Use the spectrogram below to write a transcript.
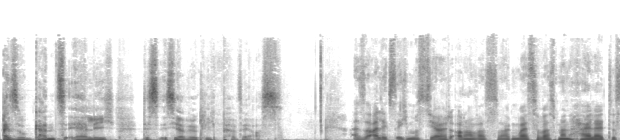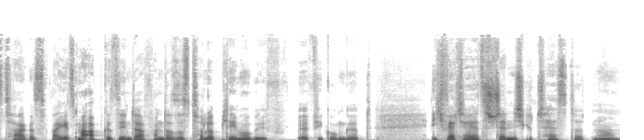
Also ganz ehrlich, das ist ja wirklich pervers. Also Alex, ich muss dir heute auch noch was sagen. Weißt du, was mein Highlight des Tages war? Jetzt mal abgesehen davon, dass es tolle Playmobil-Figuren gibt. Ich werde ja jetzt ständig getestet, ne?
